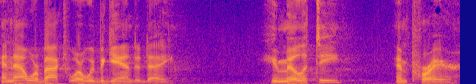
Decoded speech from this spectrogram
And now we're back to where we began today humility and prayer.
